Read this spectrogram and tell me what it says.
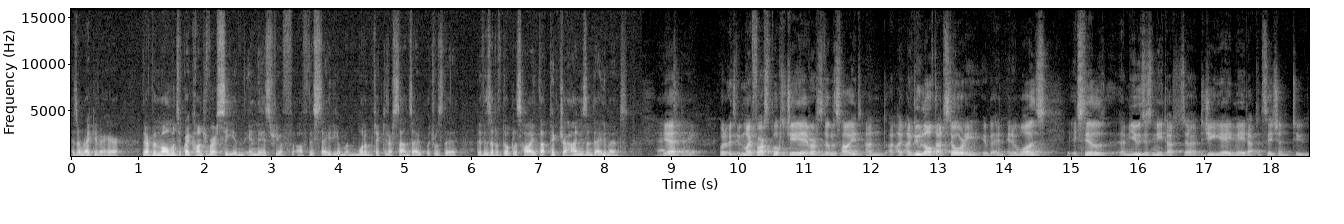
is a regular here. There have been moments of great controversy in, in the history of, of this stadium, and one in particular stands out, which was the, the visit of Douglas Hyde. That picture hangs in Dalymount. Uh, yeah. Today. Well, in my first book, the GAA versus Douglas Hyde, and I, I do love that story, and, it was. It still amuses me that uh, the GAA made that decision to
